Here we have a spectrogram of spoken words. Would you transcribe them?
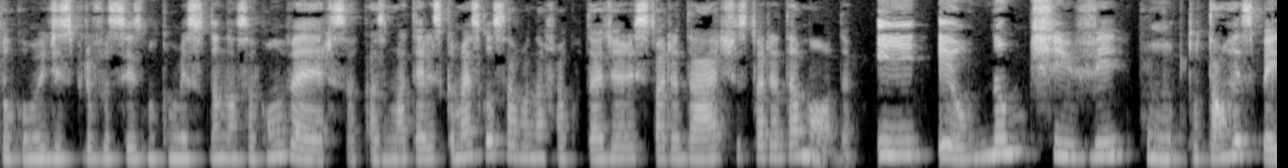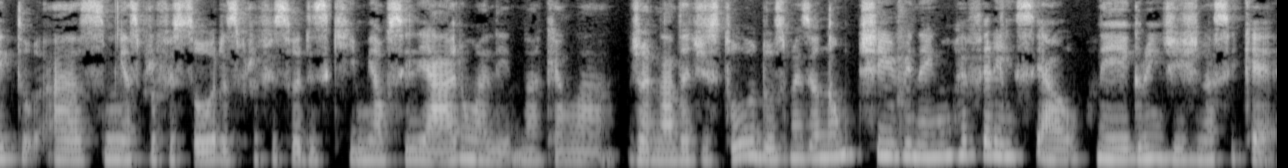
Então, como eu disse para vocês no começo da nossa conversa, as matérias que eu mais gostava na faculdade era História da Arte e História da Moda. E eu não tive, com total respeito às minhas professoras, professores que me auxiliaram ali naquela jornada de estudos, mas eu não tive nenhum referencial negro indígena sequer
